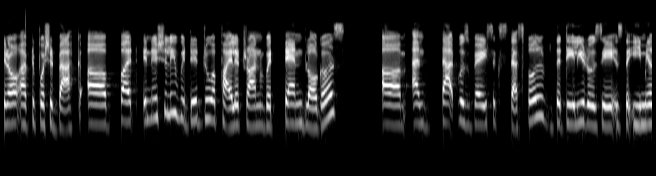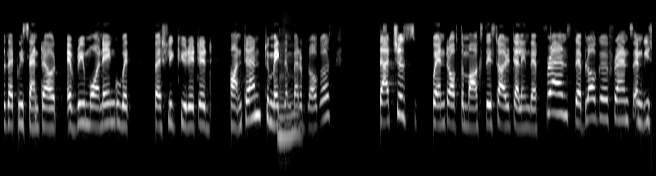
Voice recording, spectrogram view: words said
you know I have to push it back. Uh, but initially, we did do a pilot run with ten bloggers, um, and that was very successful. The Daily Rose is the email that we sent out every morning with specially curated content to make them better bloggers. That just went off the marks. They started telling their friends, their blogger friends, and we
